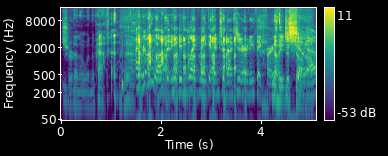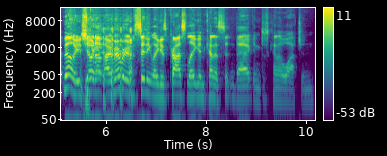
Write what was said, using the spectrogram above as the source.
Sure. then it wouldn't have happened. I really love that he didn't like make an introduction or anything first. No, he, he just just showed showed up. up. no, he showed up. I remember him sitting like his cross-legged, kind of sitting back and just kind of watching,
